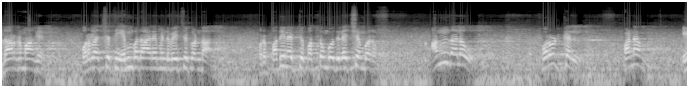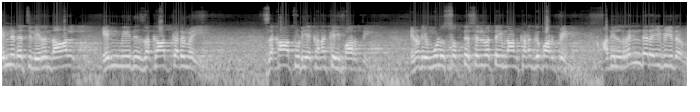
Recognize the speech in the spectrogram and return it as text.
உதாரணமாக ஒரு லட்சத்தி எண்பதாயிரம் என்று வைத்துக் கொண்டால் ஒரு பதினெட்டு பத்தொன்பது லட்சம் வரும். அந்த அளவு பொருட்கள் பணம் என்னிடத்தில் இருந்தால் என் மீது ஜகாத் கடமை. ஜகாத்துடைய கணக்கை பார்த்தேன் என்னுடைய முழு சொத்து செல்வத்தையும் நான் கணக்கு பார்ப்பேன். அதில் ரெண்டரை வீதம்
